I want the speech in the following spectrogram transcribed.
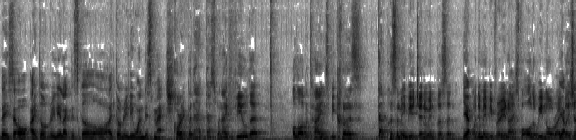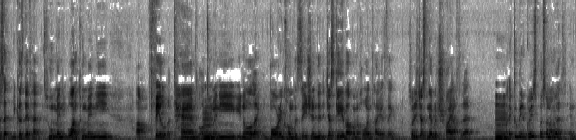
They say, "Oh, I don't really like this girl," or "I don't really want this match." Correct, but that, that's when I feel that a lot of the times because that person may be a genuine person. Yeah. Or they may be very nice for all that we know, right? Yeah. But it's just that because they've had too many one too many uh, failed attempts or too Mm. many, you know, like boring conversation, that they just gave up on the whole entire thing. So they just never try after that. Mm. But it could be the greatest person on earth. And,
